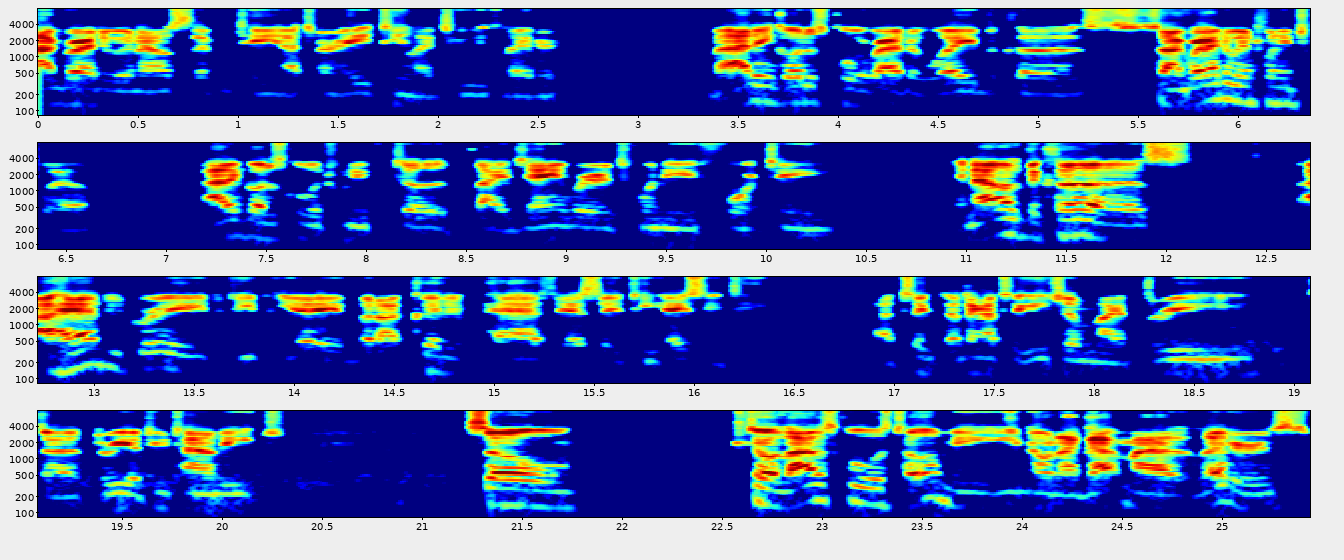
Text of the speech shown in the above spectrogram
I graduated when I was 17. I turned 18 like two weeks later. But I didn't go to school right away because so I graduated in 2012. I didn't go to school in 20 till like January 2014, and that was because I had the grade, the GPA, but I couldn't pass the SAT, ACT. I took, I think I took each of them like three, uh, three or two times each. So, so a lot of schools told me, you know, when I got my letters,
